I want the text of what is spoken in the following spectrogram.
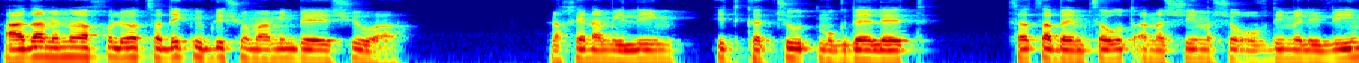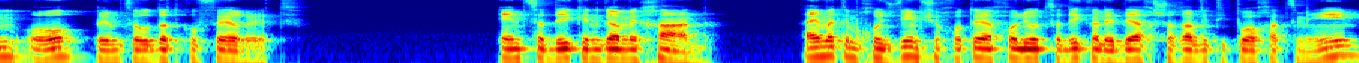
האדם אינו יכול להיות צדיק מבלי שהוא מאמין בישוע. לכן המילים התקדשות מוגדלת צצה באמצעות אנשים אשר עובדים אלילים או באמצעות דת כופרת. אין צדיק אין גם אחד. האם אתם חושבים שחוטא יכול להיות צדיק על ידי הכשרה וטיפוח עצמיים?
